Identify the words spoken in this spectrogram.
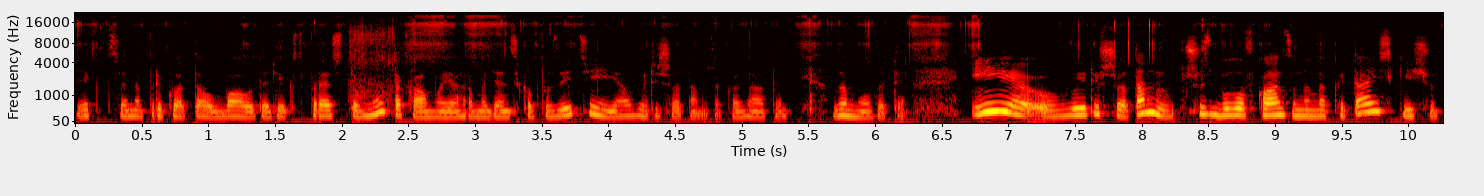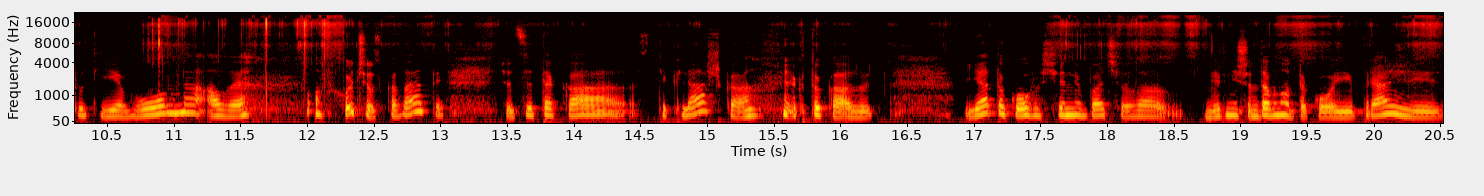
як це, наприклад, Taobao та AliExpress. Тому така моя громадянська позиція, я вирішила там заказати, замовити. І вирішила, там щось було вказано на китайській, що тут є вовна, але от хочу сказати, що це така стекляшка, як то кажуть. Я такого ще не бачила, вірніше, давно такої пряжі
